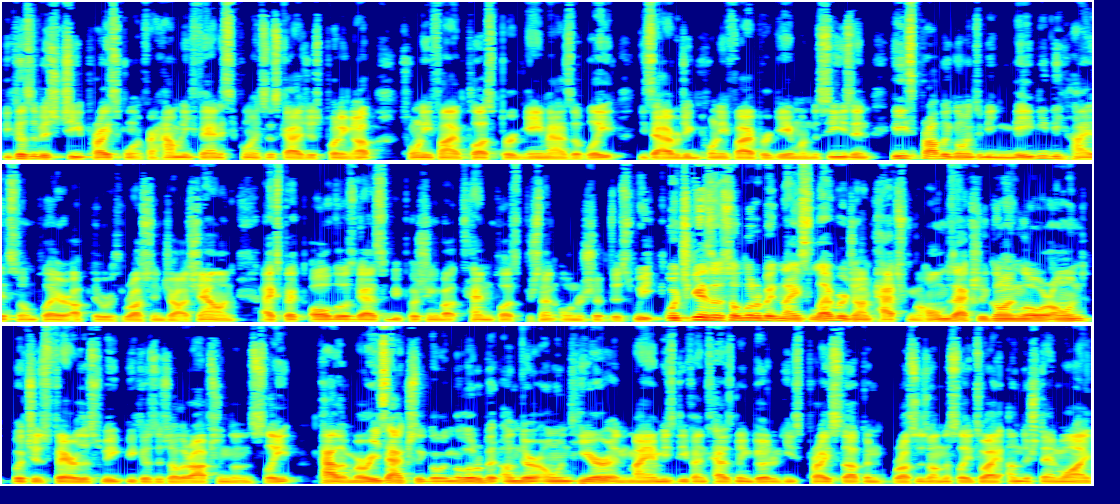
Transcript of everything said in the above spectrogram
because of his cheap price point for how many fantasy points this guy is just putting up, 25 plus per game as of late. He's averaging 25 per game on the season. He's probably going to be maybe the highest owned player up there with Russ and Josh Allen. I expect all those guys to be pushing about 10 plus percent ownership this week, which gives us a little bit nice leverage on Patrick Mahomes actually going lower owned, which is fair this week because there's other options on the slate. Kyler Murray's actually going a little bit under owned here, and Miami's defense has been good, and he's priced up, and Russ is on the slate, so I understand why.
